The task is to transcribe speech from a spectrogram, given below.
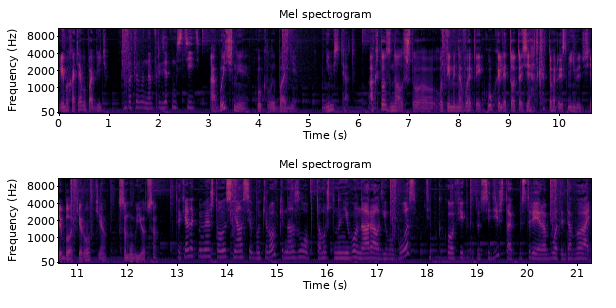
Либо хотя бы побить. Потом она придет мстить. Обычные куклы Бадди не мстят. А кто знал, что вот именно в этой кукле тот азиат, который снимет все блокировки, самоубьется? Так я так понимаю, что он снял все блокировки на зло, потому что на него наорал его босс. Типа, какого фига ты тут сидишь так, быстрее работай, давай.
